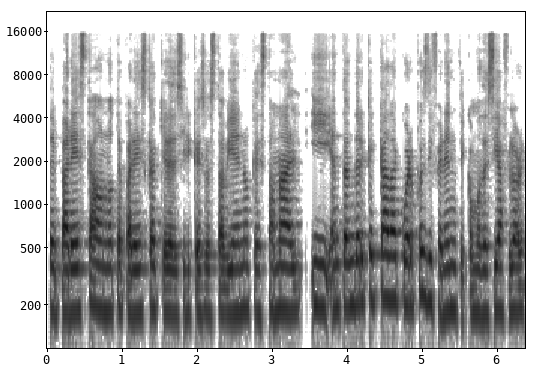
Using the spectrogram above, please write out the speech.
te parezca o no te parezca, quiere decir que eso está bien o que está mal. Y entender que cada cuerpo es diferente, como decía Flor,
